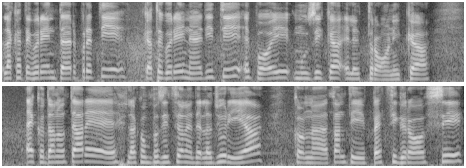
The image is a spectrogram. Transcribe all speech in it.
la categoria interpreti, categoria inediti e poi musica elettronica. Ecco, da notare la composizione della giuria con tanti pezzi grossi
